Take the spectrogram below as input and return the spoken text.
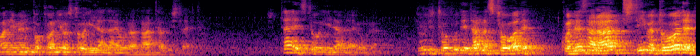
On je meni poklonio 100.000 eura, znate li šta je to? Šta je 100.000 eura? Ljudi, to bude danas, to ode. Ko ne zna raditi s time, to ode,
